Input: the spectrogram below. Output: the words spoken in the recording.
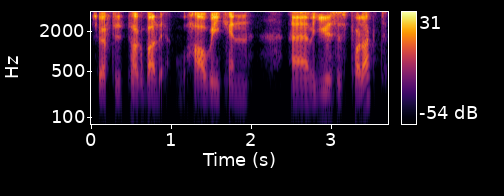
So we have to talk about how we can uh, use this product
